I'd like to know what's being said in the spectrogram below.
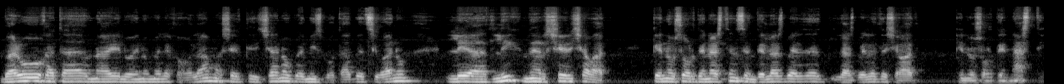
Baruch Eloheinu melech haolam, asher leadlik nershel Shabbat, que nos ordenaste encender las velas, las velas de Shabbat, que nos ordenaste.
